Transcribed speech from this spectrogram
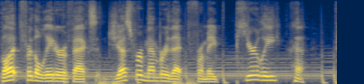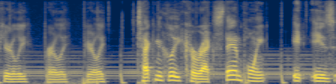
but for the later effects, just remember that from a purely, purely, purely, purely, technically correct standpoint, It is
